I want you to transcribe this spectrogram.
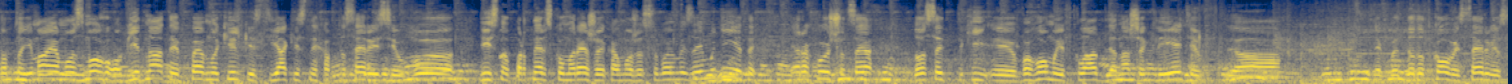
тобто і маємо змогу об'єднати певну кількість якісних автосервісів в дійсно партнерську мережу, яка може з собою взаємодіяти. Я рахую, що це досить такий е, вагомий вклад для наших клієнтів, для якби додатковий сервіс,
